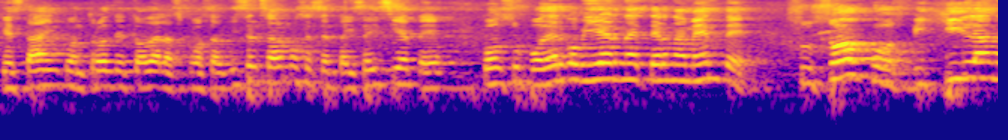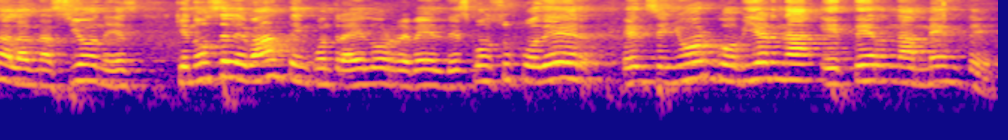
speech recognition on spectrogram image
que está en control de todas las cosas. Dice el Salmo 66, 7, con su poder gobierna eternamente, sus ojos vigilan a las naciones que no se levanten contra él los rebeldes. Con su poder el Señor gobierna eternamente.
